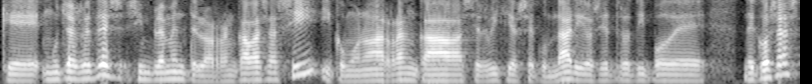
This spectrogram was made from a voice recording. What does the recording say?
Que muchas veces simplemente lo arrancabas así y como no arranca servicios secundarios y otro tipo de, cosas,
